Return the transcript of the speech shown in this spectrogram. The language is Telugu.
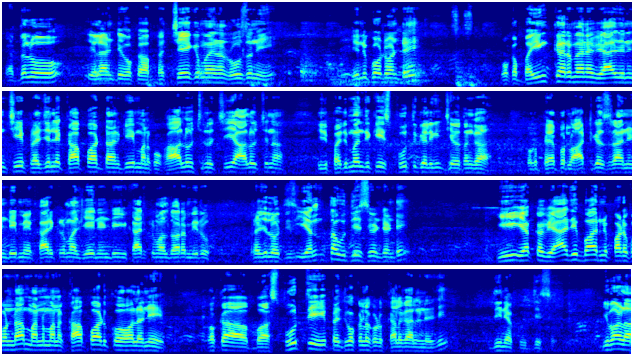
పెద్దలు ఇలాంటి ఒక ప్రత్యేకమైన రోజుని ఎన్నుకోవడం అంటే ఒక భయంకరమైన వ్యాధి నుంచి ప్రజల్ని కాపాడటానికి మనకు ఒక ఆలోచన వచ్చి ఆలోచన ఇది పది మందికి స్ఫూర్తి కలిగించే విధంగా ఒక పేపర్లో ఆర్టికల్స్ రానిండి మేము కార్యక్రమాలు చేయనండి ఈ కార్యక్రమాల ద్వారా మీరు ప్రజలు తీసి ఎంత ఉద్దేశం ఏంటంటే ఈ యొక్క వ్యాధి బారిన పడకుండా మనం మనం కాపాడుకోవాలనే ఒక స్ఫూర్తి ప్రతి ఒక్కళ్ళు కూడా కలగాలనేది. దీని యొక్క ఉద్దేశం. ఇవాళ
